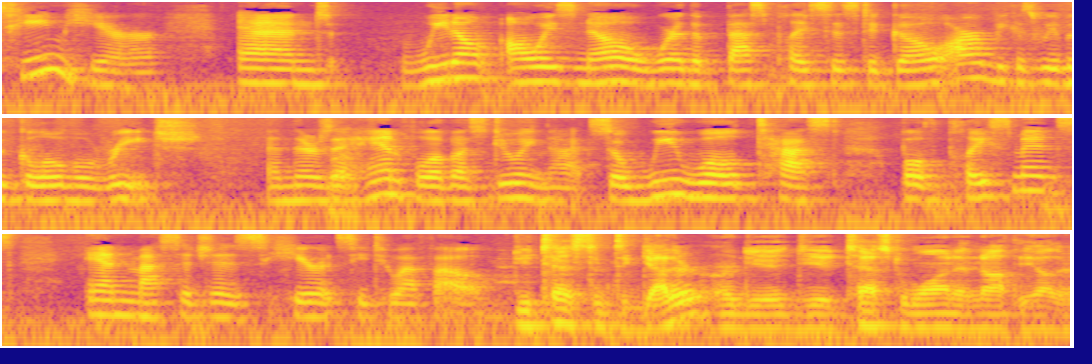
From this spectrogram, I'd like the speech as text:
team here, and we don't always know where the best places to go are because we have a global reach. And there's right. a handful of us doing that. So we will test both placements and messages here at C2FO. Do you test them together or do you, do you test one and not the other?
